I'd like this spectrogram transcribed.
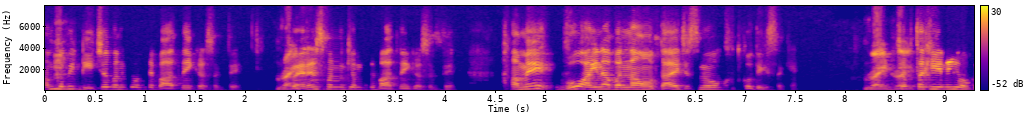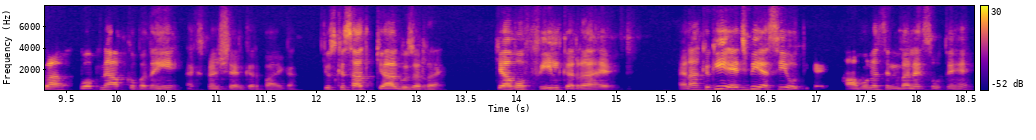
हम hmm. कभी टीचर बनकर उनसे बात नहीं कर सकते पेरेंट्स right. बन के उनसे बात नहीं कर सकते हमें वो आईना बनना होता है जिसमें वो खुद को देख सके राइट right, जब तक ये नहीं होगा वो अपने आप को बधाई एक्सपीरियंस शेयर कर पाएगा कि उसके साथ क्या गुजर रहा है क्या वो फील कर रहा है है ना? क्योंकि एज भी ऐसी होती है। हार्मोनस इनबैलेंस होते हैं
